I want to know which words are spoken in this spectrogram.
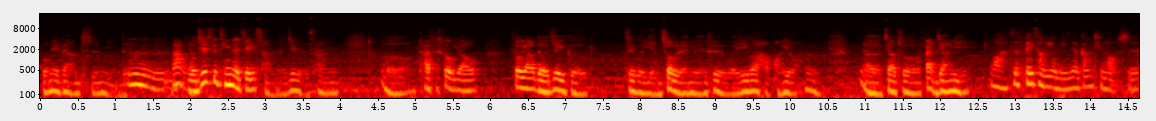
国内非常知名的。嗯，那我这次听的这一场呢，基本上呃他是受邀受邀的这个。这个演奏人员是我一个好朋友，嗯，呃，叫做范江毅。哇，这非常有名的钢琴老师。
